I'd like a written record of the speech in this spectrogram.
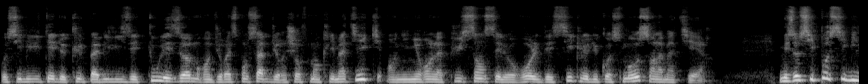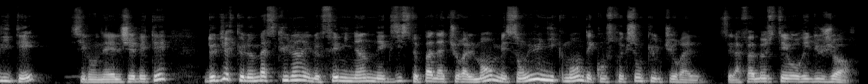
possibilité de culpabiliser tous les hommes rendus responsables du réchauffement climatique en ignorant la puissance et le rôle des cycles du cosmos en la matière. Mais aussi possibilité, si l'on est LGBT, de dire que le masculin et le féminin n'existent pas naturellement mais sont uniquement des constructions culturelles. C'est la fameuse théorie du genre.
